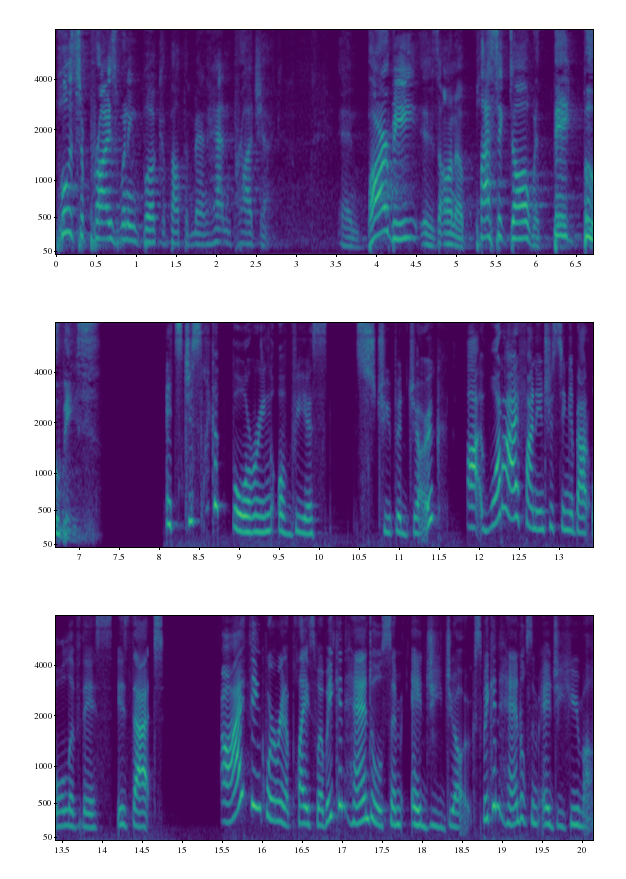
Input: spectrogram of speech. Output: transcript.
Pulitzer Prize winning book about the Manhattan Project. And Barbie is on a plastic doll with big boobies. It's just like a boring, obvious, stupid joke. Uh, what I find interesting about all of this is that I think we're in a place where we can handle some edgy jokes. We can handle some edgy humor.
